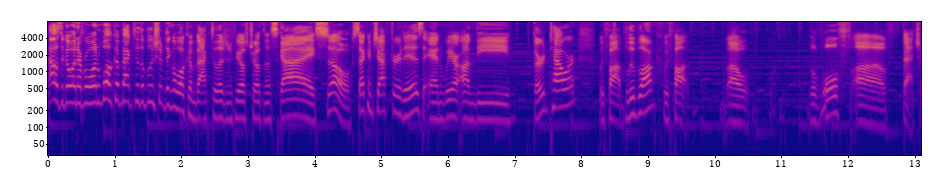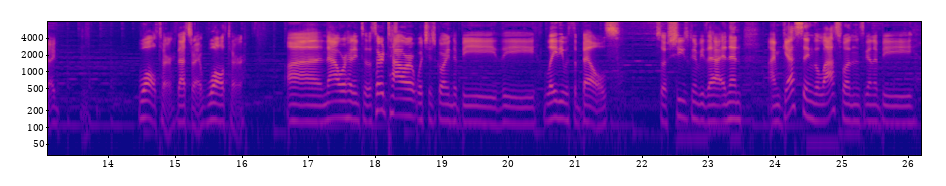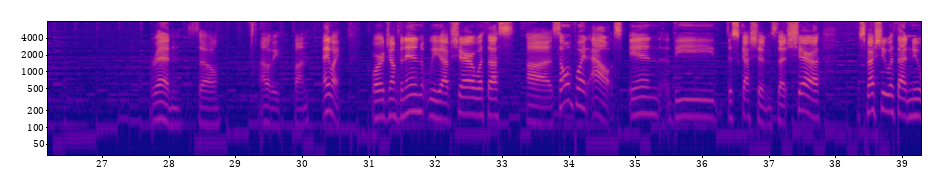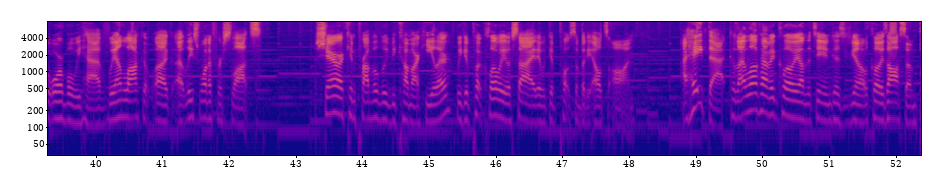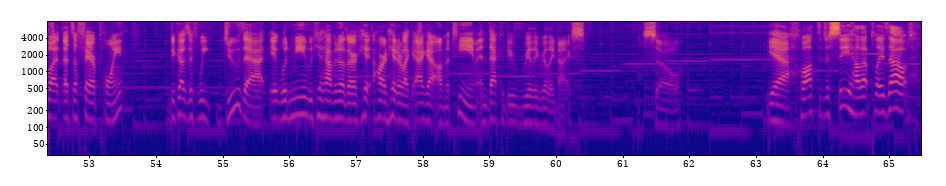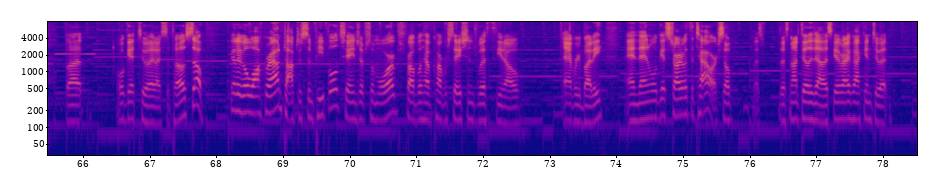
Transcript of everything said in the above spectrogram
How's it going, everyone? Welcome back to the Blue Shifting and welcome back to Legend of Heroes Trails in the Sky. So, second chapter it is, and we are on the third tower. We fought Bleublanc. We fought, oh, the wolf, uh, fetch. I, Walter. That's right, Walter. Uh, now we're heading to the third tower, which is going to be the lady with the bells. So she's going to be that. And then I'm guessing the last one is going to be Renne. So that'll be fun. Anyway, we're jumping in. We have Schera with us. Uh, someone point out in the discussions that Schera, especially with that new Orbital we have, we unlock uh, at least one of her slots. Schera can probably become our healer. We could put Kloe aside and we could put somebody else on. I hate that because I love having Kloe on the team because, you know, Kloe's awesome, but that's a fair point. Because if we do that, it would mean we could have another hit hard hitter like Agate on the team, and that could be really, really nice. So, yeah, we'll have to just see how that plays out, but we'll get to it, I suppose. So, gonna go walk around, talk to some people, change up some orbs, probably have conversations with, you know, everybody, and then we'll get started with the tower. So, let's, let's not dilly-dally, let's get right back into it.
